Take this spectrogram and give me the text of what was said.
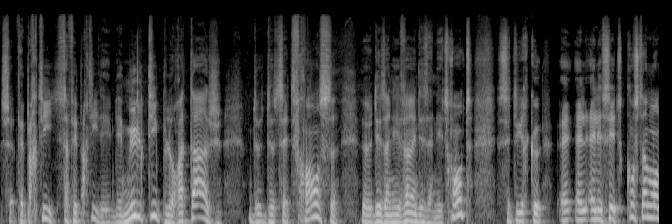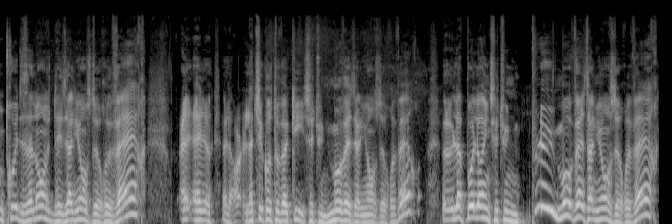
Ça fait partie, ça fait partie des, multiples ratages de, cette France euh, des années 20 et des années 30. C'est-à-dire qu'elle elle, essaie constamment de trouver des alliances, des alliances de revers alors, la Tchécoslovaquie, c'est une mauvaise alliance de revers. Euh, la Pologne, c'est une plus mauvaise alliance de revers.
